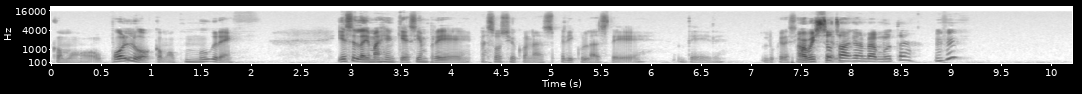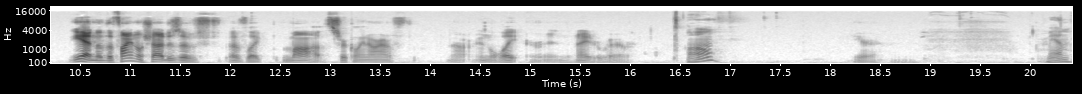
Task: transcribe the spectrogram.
como polvo, como mugre. Y esa es la imagen que siempre asocio con las películas de, de Lucrecia. Are we still talking about Muta? Mhm. Yeah, no. The final shot is of of like moths circling around in the light or in the night or whatever. Oh, Here, man.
